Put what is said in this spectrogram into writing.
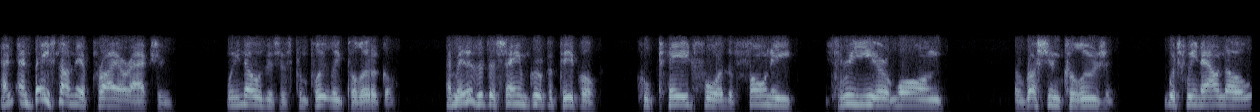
And, and based on their prior action, we know this is completely political. I mean, this is the same group of people who paid for the phony three year long Russian collusion, which we now know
